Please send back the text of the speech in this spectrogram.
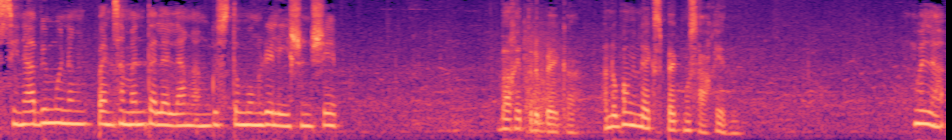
sinabi mo ng pansamantala lang ang gusto mong relationship. Bakit, Rebecca? Ano bang na-expect mo sa akin? Wala.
